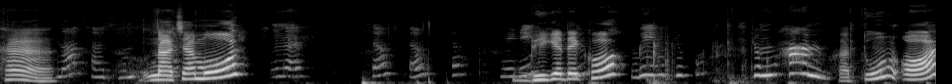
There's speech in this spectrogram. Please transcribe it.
হ্যাঁ। নাচা মোর। ভিগে দেখো। হ্যাঁ তুম অর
